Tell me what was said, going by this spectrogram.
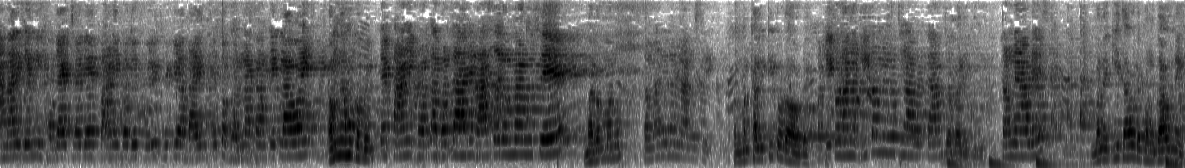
આ મારી બેનની ફગાઈ થઈ ગઈ પાણી બધું પૂરી થઈ ગયું. બાઈન બાઈ છે તો ઘરના કામ કેટલા હોય? અમને શું ખબર? તે પાણી ભરતા ભરતા આને રાસ રમવાનું છે. મારે રમવાનું? તમારે રમવાનું છે. પણ મને ખાલી ટીટોડો આવડે. પણ ટીટોળાના ગીત અમને નથી આવડતા. જો ઘરે ગીત. તમને આવડે? મને ગીત આવડે પણ હું ગાવ નહીં.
